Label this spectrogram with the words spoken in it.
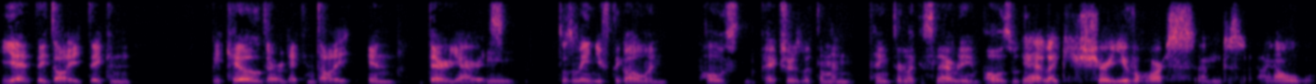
yeah, they die. They can be killed or they can die in their yards. Mm. Doesn't mean you have to go and post pictures with them and think they're like a celebrity and pose with Yeah, them. like sure you've a horse, and I know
